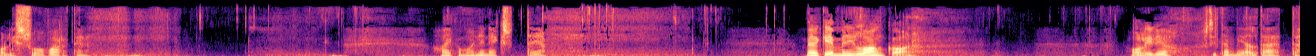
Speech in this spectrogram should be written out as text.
olisi sua varten. Aikamoinen eksyttäjä. Melkein meni lankaan. Olin jo sitä mieltä, että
